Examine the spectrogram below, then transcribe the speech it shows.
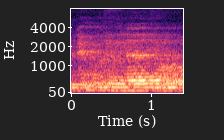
الحمد لله رب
